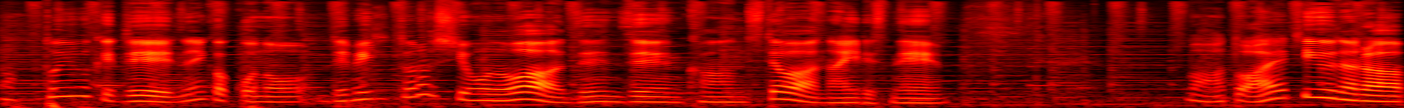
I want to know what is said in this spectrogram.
まあ、というわけで、何かこのデメリットらしいものは全然感じてはないですね。まあ、あと、あえて言うなら、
